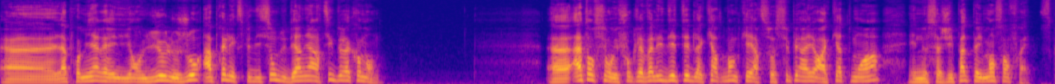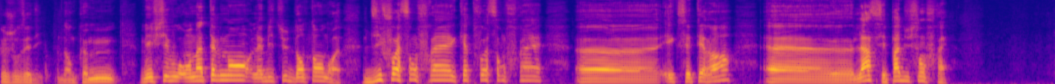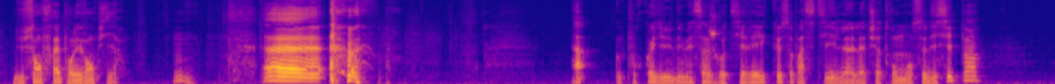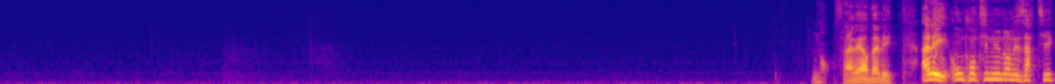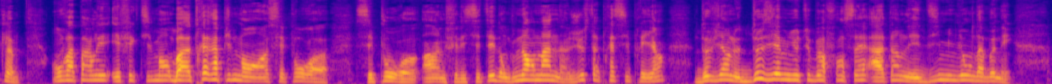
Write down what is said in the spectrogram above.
Euh, la première ayant lieu le jour après l'expédition du dernier article de la commande. Euh, attention, il faut que la validité de la carte bancaire soit supérieure à 4 mois et il ne s'agit pas de paiement sans frais, ce que je vous ai dit. Donc euh, méfiez-vous, on a tellement l'habitude d'entendre 10 fois sans frais, 4 fois sans frais, etc. là, c'est pas du sans frais. Du sans frais pour les vampires. Hmm. Euh, ah, pourquoi il y a eu des messages retirés? Que se passe-t-il? La chatroom se dissipe? Non, ça a l'air d'aller. Allez, on continue dans les articles. On va parler effectivement, bah, très rapidement, hein, c'est pour, euh, euh, une félicité. Donc Norman, juste après Cyprien, devient le deuxième youtubeur français à atteindre les 10 millions d'abonnés.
